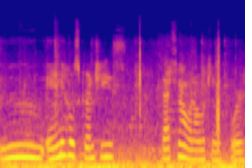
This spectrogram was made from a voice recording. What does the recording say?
Ooh, and it holds scrunchies. That's not what I'm looking for.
